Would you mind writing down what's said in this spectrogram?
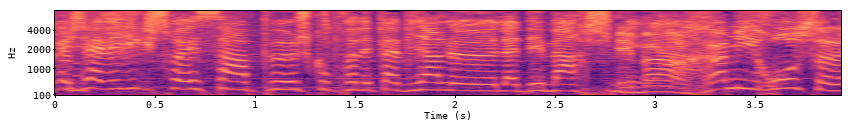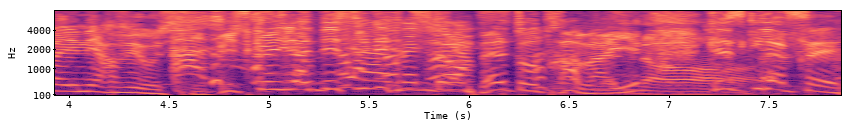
Mais FM. j'avais dit que je trouvais ça un peu, je comprenais pas bien le, la démarche. Eh Mais ben, euh, Ramiro, ça l'a énervé aussi, Ah, puisqu'il a décidé de se remettre au travail. Qu'est-ce qu'il a fait?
